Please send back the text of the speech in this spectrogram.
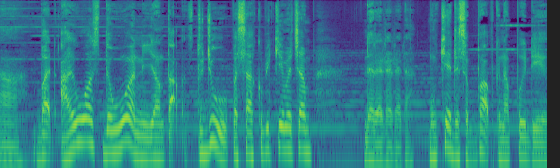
Ha, But I was the one Yang tak setuju. Pasal aku fikir macam Dah dah dah dah, dah. Mungkin ada sebab Kenapa dia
